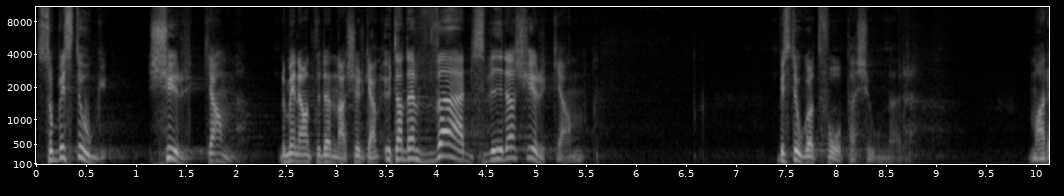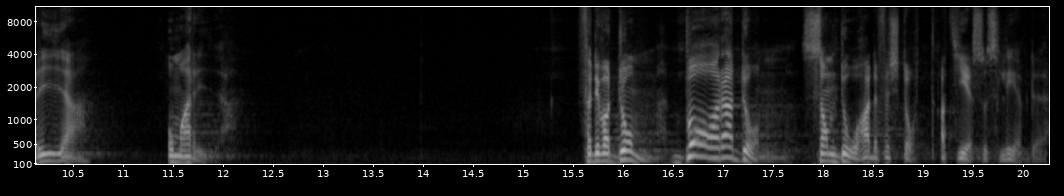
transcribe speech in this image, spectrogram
så bestod kyrkan, då menar jag inte denna kyrkan, utan den världsvida kyrkan bestod av två personer. Maria och Maria. För det var de, bara de, som då hade förstått att Jesus levde.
